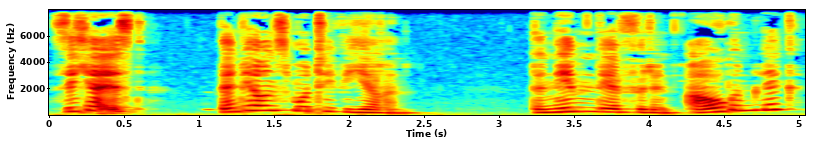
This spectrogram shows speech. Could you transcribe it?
Sicher ist, wenn wir uns motivieren, dann nehmen wir für den Augenblick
